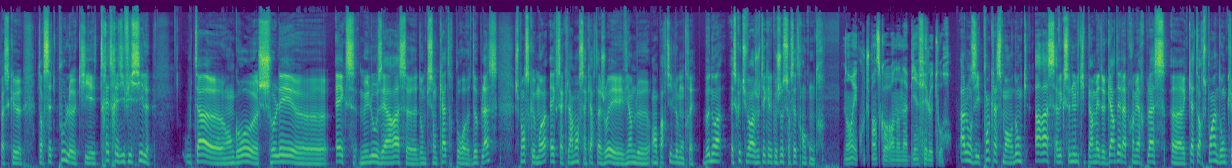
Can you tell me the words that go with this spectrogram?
parce que dans cette poule qui est très très difficile, où tu as euh, en gros euh, Cholet, euh, Aix, Mulhouse et Arras, donc qui sont quatre pour deux places. Je pense que moi, Aix a clairement sa carte à jouer et vient de le, en partie de le montrer. Benoît, est-ce que tu veux rajouter quelque chose sur cette rencontre? Non, écoute, je pense qu'on en a bien fait le tour. Allons-y, point classement. Donc Arras avec ce nul qui permet de garder la première place avec 14 points, donc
